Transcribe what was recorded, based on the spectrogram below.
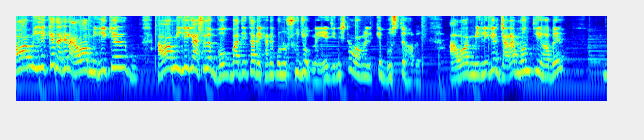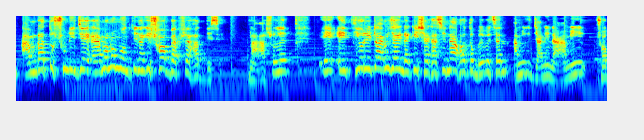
আওয়ামী লীগকে দেখেন, আওয়ামী লীগের, আওয়ামী লীগ আসলে ভোগবাদিতার এখানে কোনো সুযোগ নেই। এই জিনিসটা আওয়ামী লীগকে বুঝতে হবে। আওয়ামী লীগের যারা মন্ত্রী হবে, আমরা তো শুনি যে এমনও মন্ত্রী নাকি সব ব্যবসায় হাত দিছে। না, আসলে এই থিওরিটা আমি জানি না কি শেখ হাসিনা হয়তো ভেবেছেন, আমি জানি না। আমি সব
